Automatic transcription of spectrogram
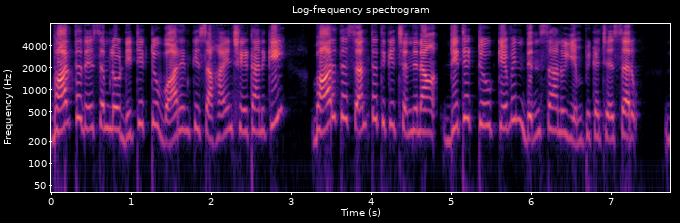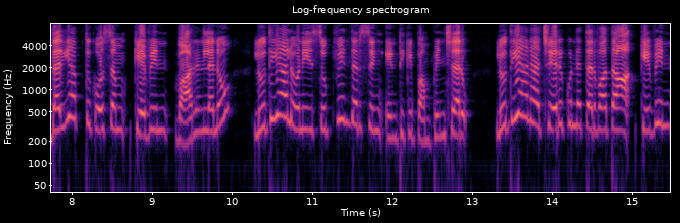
భారతదేశంలో డిటెక్టివ్ వారెన్కి సహాయం చేయటానికి భారత సంతతికి చెందిన డిటెక్టివ్ కెవిన్ దిన్సాను ఎంపిక చేశారు. దర్యాప్తు కోసం కెవిన్ వారెన్లను లుధియాలోని సుఖ్వీందర్ సింగ్ ఇంటికి పంపించారు. లుధియానా చేరుకున్న తర్వాత కెవిన్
